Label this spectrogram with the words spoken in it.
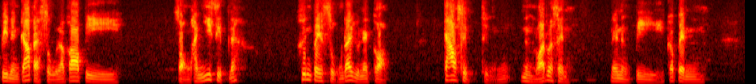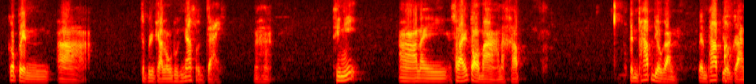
ปีหนึ่งเก้าแปดศูนย์แล้วก็ปีสองพันยี่สิบนะขึ้นไปสูงได้อยู่ในกรอบเก้าสิบถึงหนึ่งร้อยเปอร์เซ็นต์ ในหนึ่งปีก็เป็นก็เป็นอ่าจะเป็นการลงทุนน่าสนใจนะฮะทีนี้อ่าในสไลด์ต่อมานะครับ เป็นภาพเดียวกัน เป็นภาพเดียวกัน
